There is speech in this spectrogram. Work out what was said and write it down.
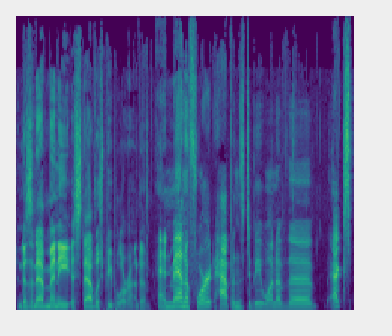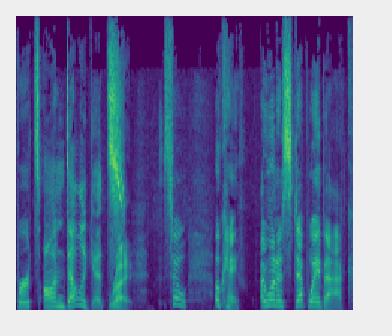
and doesn't have many established people around him. And Manafort happens to be one of the experts on delegates. Right. So, okay, I want to step way back.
